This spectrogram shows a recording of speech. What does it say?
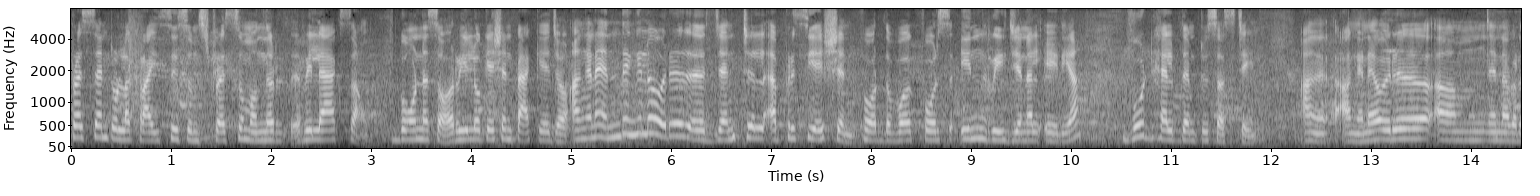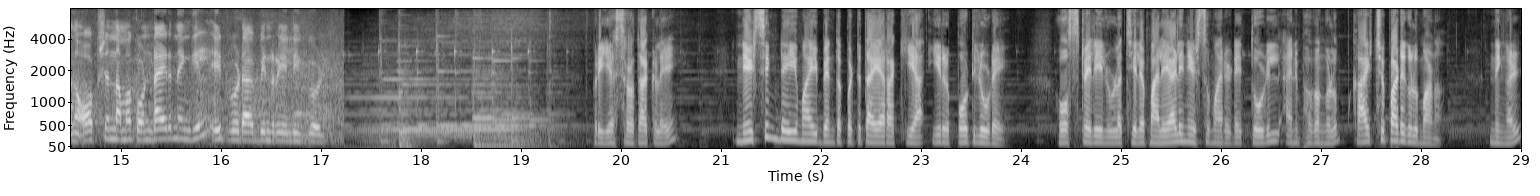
പ്രസന്റ് ഉള്ള ക്രൈസിസും സ്ട്രെസ്സും ഒന്ന് റിലാക്സ് ആവും. ബോണസോ റീലൊക്കേഷൻ പാക്കേജോ അങ്ങനെ എന്തെങ്കിലും ഒരു gentle appreciation for the work force in regional area would help them to sustain അങ്ങനെ ഒരു എന്നാ പറയുന്നത് ഓപ്ഷൻ നമുക്കുണ്ടായിരുന്നെങ്കിൽ it would have been really good പ്രിയ ശ്രോതാക്കളെ നഴ്സിംഗ് ഡേയുമായി ബന്ധപ്പെട്ട് തയ്യാറാക്കിയ ഈ റിപ്പോർട്ടിലൂടെ ഓസ്ട്രേലിയയിലുള്ള ചില മലയാളി നഴ്സുമാരുടെ തൊഴിൽ അനുഭവങ്ങളും കാഴ്ചപ്പാടുകളുമാണ് നിങ്ങൾ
